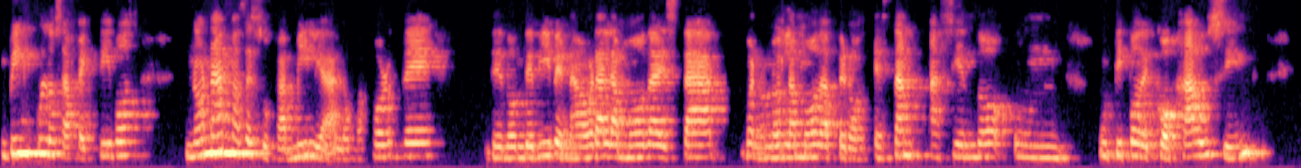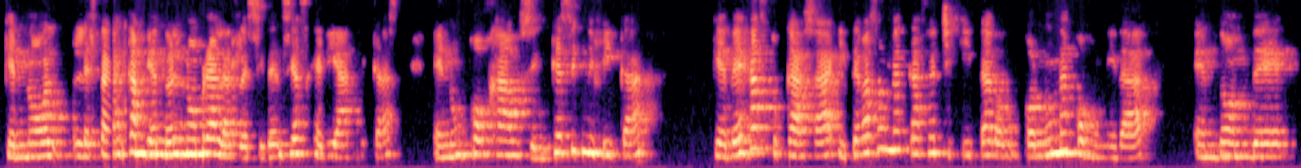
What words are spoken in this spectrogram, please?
vínculos afectivos, no nada más de su familia, a lo mejor de, de donde viven. Ahora la moda está, bueno, no es la moda, pero están haciendo un, un tipo de cohousing que no le están cambiando el nombre a las residencias geriátricas en un cohousing. ¿Qué significa? Que dejas tu casa y te vas a una casa chiquita con una comunidad en donde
